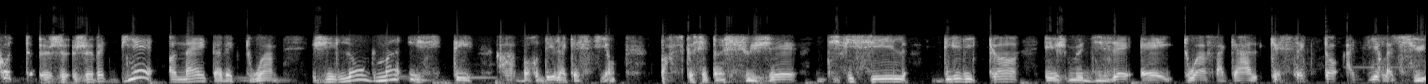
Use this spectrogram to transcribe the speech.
Écoute, je, je vais être bien honnête avec toi. J'ai longuement hésité à aborder la question parce que c'est un sujet difficile, délicat, et je me disais, hey, toi, Facal, qu'est-ce que t'as à dire là-dessus?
